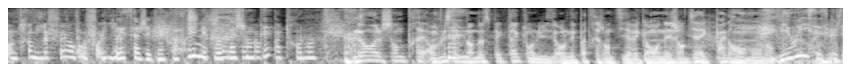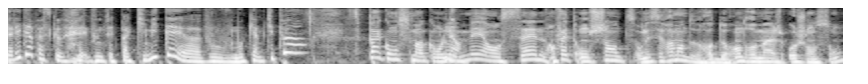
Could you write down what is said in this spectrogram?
en train de le faire, vous voyez. Oui, ça j'ai bien compris, mais pouvez pas chanter Pas trop loin. Non, elle chante très. En plus, dans nos spectacles, on lui, on n'est pas très gentil avec. On est gentil avec pas grand monde. Mais oui, c'est ce que j'allais dire, parce que vous ne faites pas qu'imiter, euh, vous vous moquez un petit peu. hein. C'est pas qu'on se moque, on les Non. met en scène. En fait, on chante, on essaie vraiment de, de rendre hommage aux chansons.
